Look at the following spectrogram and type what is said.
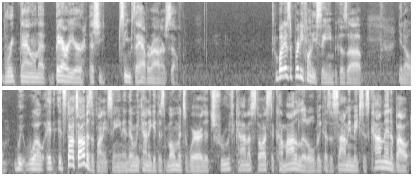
break down that barrier that she seems to have around herself. But it's a pretty funny scene because, uh, you know, we well, it, it starts off as a funny scene, and then we kind of get this moment where the truth kind of starts to come out a little because Asami makes this comment about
